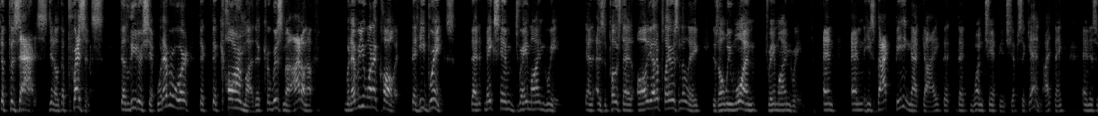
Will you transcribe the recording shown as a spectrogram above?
the pizzazz, you know, the presence the leadership, whatever word, the, the karma, the charisma, I don't know, whatever you want to call it, that he brings, that makes him Draymond Green. And as opposed to all the other players in the league, there's only one Draymond Green. And and he's back being that guy that that won championships again, I think, and is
